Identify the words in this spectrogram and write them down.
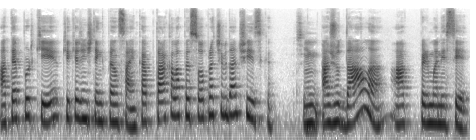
Até porque o que, que a gente tem que pensar? Em captar aquela pessoa para atividade física. Em ajudá-la a permanecer.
